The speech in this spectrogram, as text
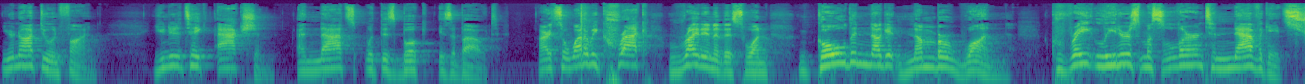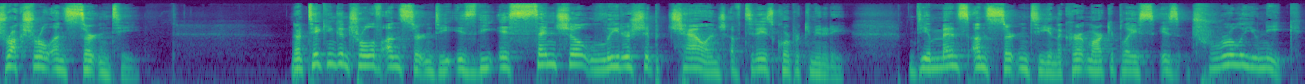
You're not doing fine. You need to take action. And that's what this book is about. All right, so why don't we crack right into this one? Golden nugget number one Great leaders must learn to navigate structural uncertainty. Now, taking control of uncertainty is the essential leadership challenge of today's corporate community. The immense uncertainty in the current marketplace is truly unique.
